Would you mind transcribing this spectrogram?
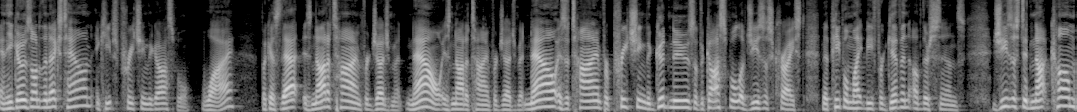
And he goes on to the next town and keeps preaching the gospel. Why? Because that is not a time for judgment. Now is not a time for judgment. Now is a time for preaching the good news of the gospel of Jesus Christ that people might be forgiven of their sins. Jesus did not come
